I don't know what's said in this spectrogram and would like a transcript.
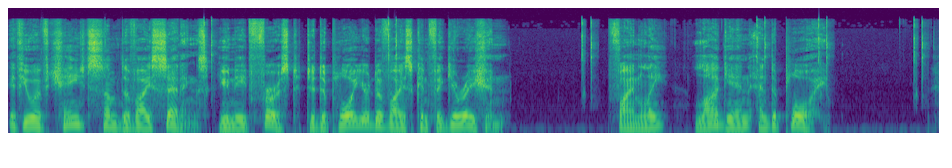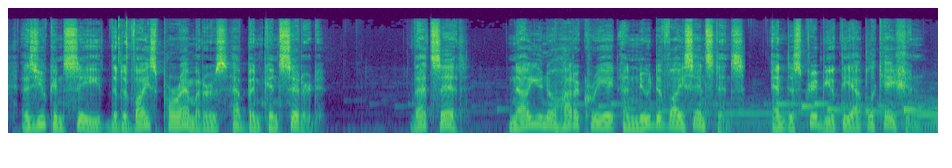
If you have changed some device settings, you need first to deploy your device configuration. Finally, log in and deploy. As you can see, the device parameters have been considered. That's it. Now you know how to create a new device instance and distribute the application.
